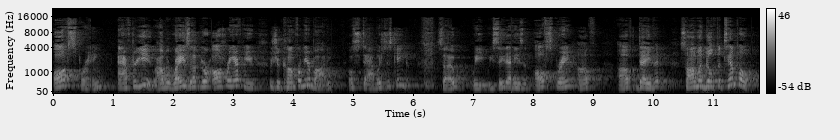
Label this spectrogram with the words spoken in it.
offspring after you. I will raise up your offspring after you, who shall come from your body establish his kingdom. So we, we see that he's an offspring of, of David. Solomon built the temple.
